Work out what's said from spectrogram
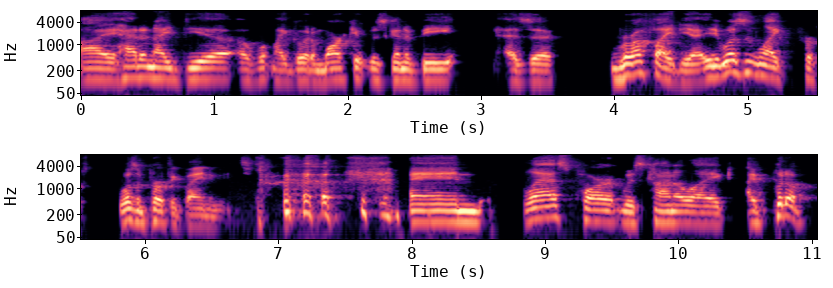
I had an idea of what my go to market was going to be as a rough idea. It wasn't like wasn't perfect by any means. and last part was kind of like I put up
